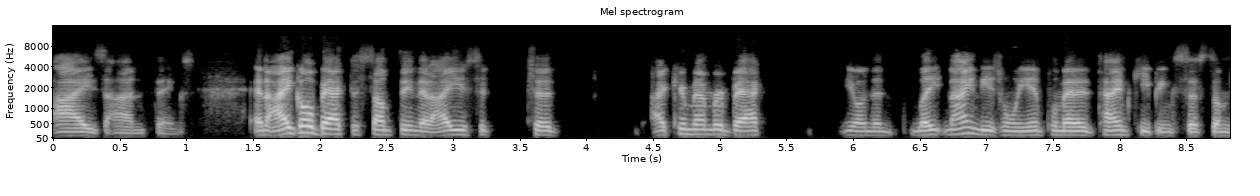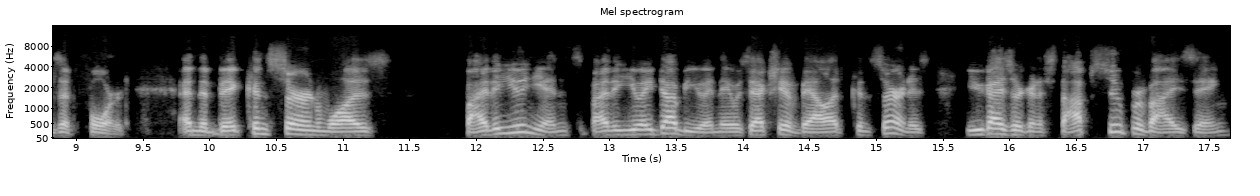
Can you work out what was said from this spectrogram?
eyes on things. And I go back to something that I used to, to I can remember back, you know, in the late 90s when we implemented timekeeping systems at Ford. And the big concern was by the unions, by the UAW, and there was actually a valid concern is you guys are going to stop supervising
